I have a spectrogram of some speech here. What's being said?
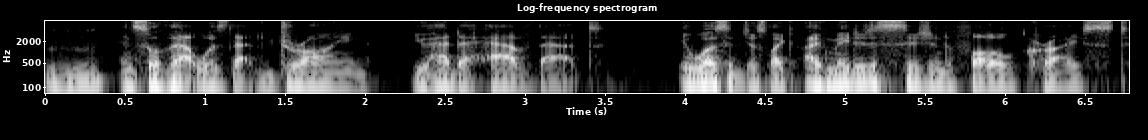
Mm-hmm. And so that was that drawing. You had to have that. It wasn't just like I've made a decision to follow Christ,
